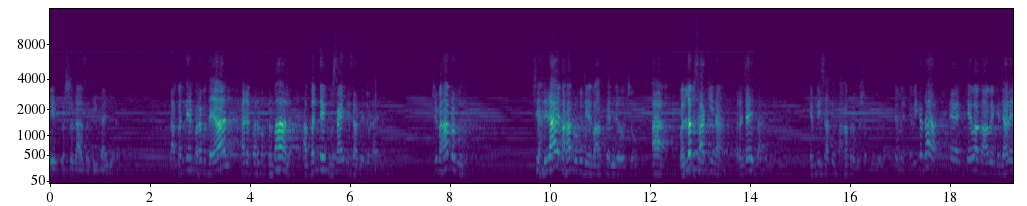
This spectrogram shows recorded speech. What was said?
એ કૃષ્ણદાસ અધિકારી આ બંને પરમ દયાલ અને પરમ કૃપાલ આ બંને ગુસાઈની સાથે જોડાયેલા શ્રી મહાપ્રભુજી, શ્રી હરિરાય મહાપ્રભુ વાત કરી રહ્યો છું. આ વલ્લભ સાકીના રચયિતા, એમની સાથે મહાપ્રભુ શબ્દ જોડાય. એવી કથા કહેવામાં આવે કે જ્યારે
